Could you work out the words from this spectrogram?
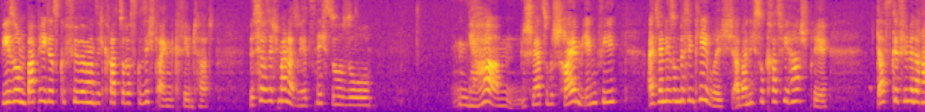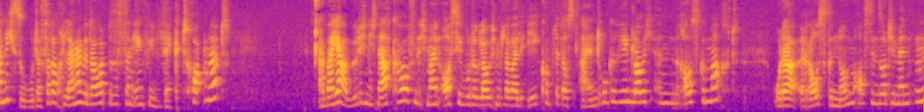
wie so ein bappiges Gefühl, wenn man sich gerade so das Gesicht eingecremt hat. Wisst ihr, was ich meine? Also jetzt nicht so, so, ja, schwer zu beschreiben. Irgendwie, als wären die so ein bisschen klebrig, aber nicht so krass wie Haarspray. Das gefiel mir daran nicht so gut. Das hat auch lange gedauert, bis es dann irgendwie wegtrocknet. Aber ja, würde ich nicht nachkaufen. Ich meine, Ossi wurde, glaube ich, mittlerweile eh komplett aus allen Drogerien, glaube ich, rausgemacht. Oder rausgenommen aus den Sortimenten.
